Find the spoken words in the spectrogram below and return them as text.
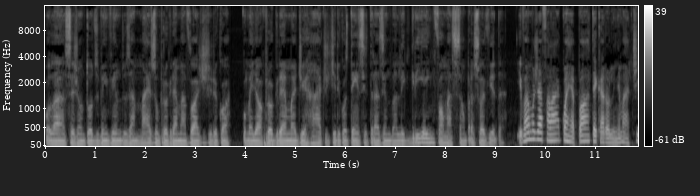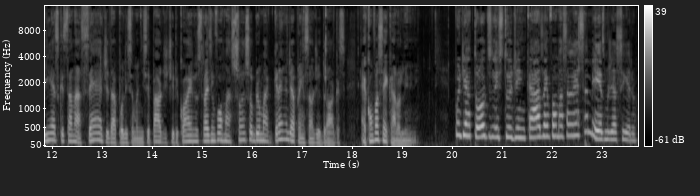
Olá, sejam todos bem-vindos a mais um programa Voz de Tiricó, o melhor programa de rádio tiricotense trazendo alegria e informação para sua vida. E vamos já falar com a repórter Caroline Matias, que está na sede da Polícia Municipal de Tiricó e nos traz informações sobre uma grande apreensão de drogas. É com você, Caroline. Bom dia a todos no estúdio e em casa. A informação é essa mesmo, Jaciro.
